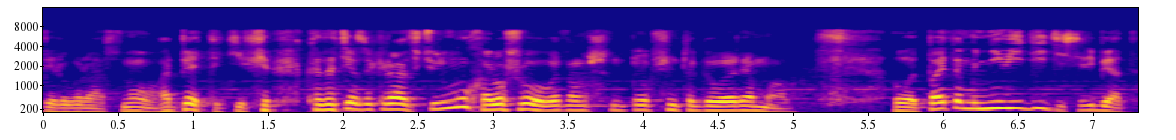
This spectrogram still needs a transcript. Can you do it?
первый раз, но опять-таки, когда тебя закрывают в тюрьму, хорошего в этом, в общем-то говоря, мало. Вот, поэтому не ведитесь, ребят.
